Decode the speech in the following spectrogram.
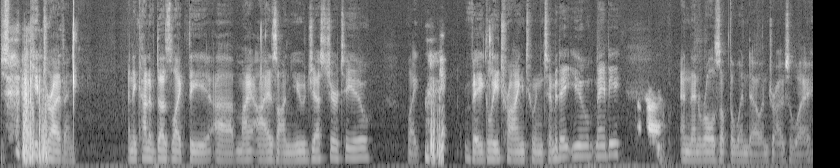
Just keep driving." And he kind of does like the uh, "my eyes on you" gesture to you, like vaguely trying to intimidate you, maybe, Uh-huh. and then rolls up the window and drives away.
